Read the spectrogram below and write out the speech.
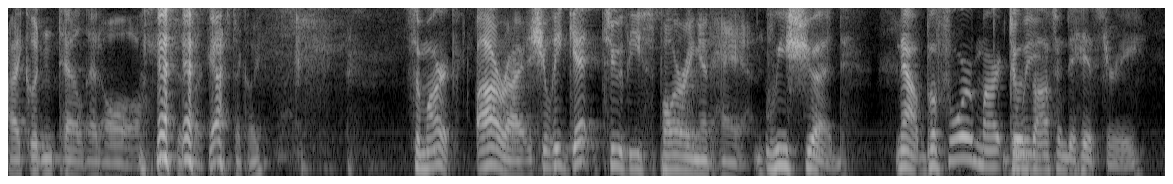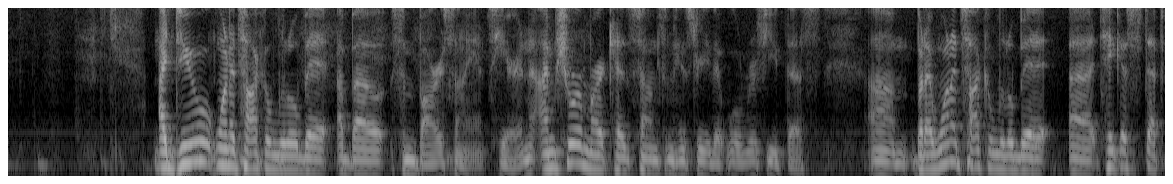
I couldn't tell at all, he says sarcastically. So, Mark, All right, should we get to the sparring at hand? we should. Now, before Mark Do goes we- off into history, I do want to talk a little bit about some bar science here. And I'm sure Mark has found some history that will refute this. Um, but I want to talk a little bit, uh, take a step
